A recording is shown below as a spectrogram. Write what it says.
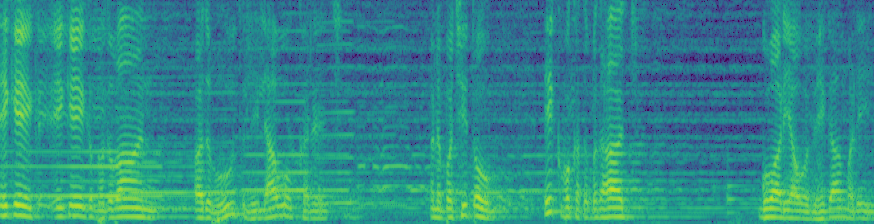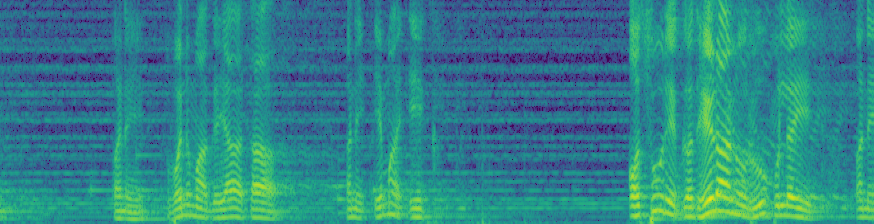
એક એક એક એક ભગવાન અદ્ભુત લીલાઓ કરે છે. અને પછી તો એક વખત બધા જ ગોવાળિયાઓ ભેગા મળી અને વનમાં ગયા હતા અને એમાં એક અસુરે ગધેડાનું રૂપ લઈ અને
